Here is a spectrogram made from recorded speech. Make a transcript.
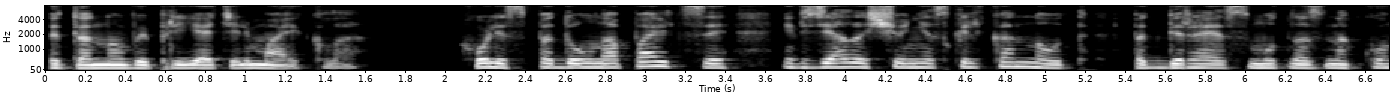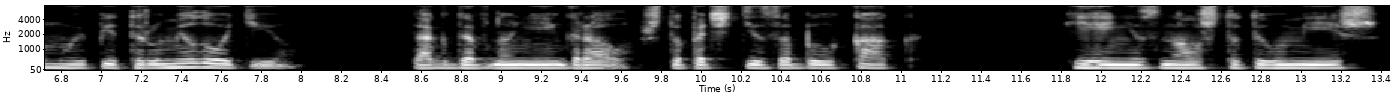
Это новый приятель Майкла. Холлис подул на пальцы и взял еще несколько нот, подбирая смутно знакомую Питеру мелодию. Так давно не играл, что почти забыл как. Я и не знал, что ты умеешь.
